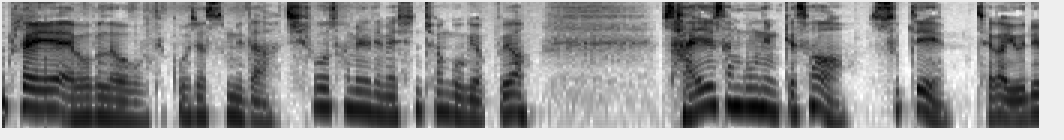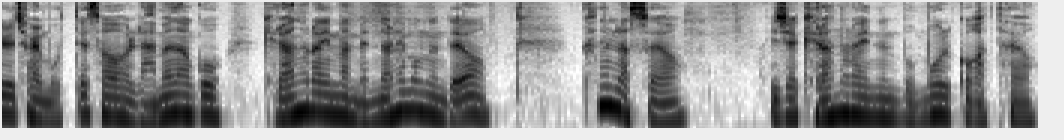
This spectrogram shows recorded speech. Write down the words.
콜드플레이의 Everglow 듣고 오셨습니다. 7531님의 신청곡이었고요. 4130님께서 숲디 제가 요리를 잘 못해서 라면하고 계란 후라이만 맨날 해먹는데요. 큰일 났어요. 이제 계란 후라이는 못 먹을 것 같아요.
